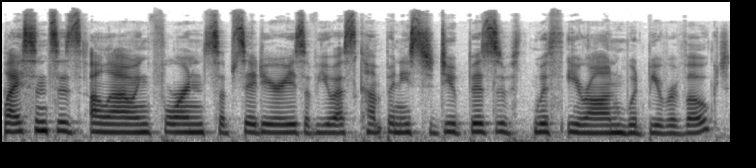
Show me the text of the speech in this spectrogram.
Licenses allowing foreign subsidiaries of U.S. companies to do business with Iran would be revoked,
